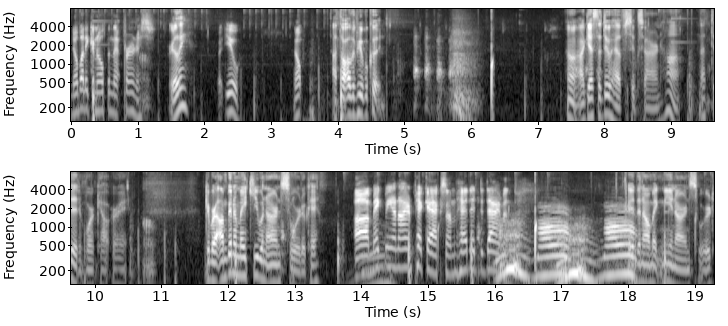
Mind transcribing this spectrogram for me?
Nobody can open that furnace. Really? But you. Nope. I thought other people could. Huh, I guess I do have six iron. Huh, that did work out right. Okay, bro, I'm gonna make you an iron sword, okay? Uh, make me an iron pickaxe. I'm headed to diamond. Okay, then I'll make me an iron sword.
